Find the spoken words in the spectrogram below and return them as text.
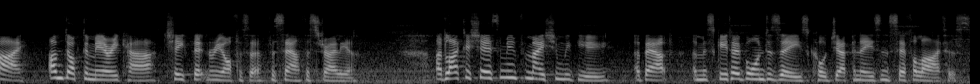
Hi, I'm Dr Mary Carr, Chief Veterinary Officer for South Australia. I'd like to share some information with you about a mosquito-borne disease called Japanese encephalitis.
